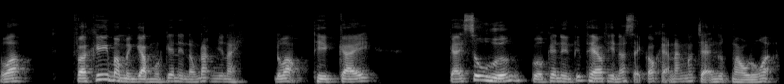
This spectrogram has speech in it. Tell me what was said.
Đúng không? Và khi mà mình gặp một cái nền nóng đặc như này, đúng không? Thì cái cái xu hướng của cây nền tiếp theo thì nó sẽ có khả năng nó chạy ngược màu đúng không ạ?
